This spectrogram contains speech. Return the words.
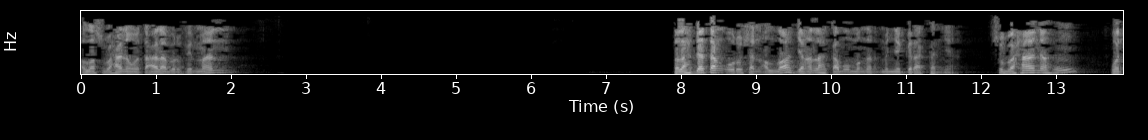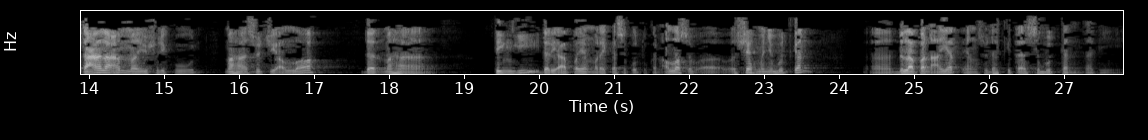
Allah Subhanahu wa taala berfirman Telah datang urusan Allah, janganlah kamu menyegerakannya. Subhanahu wa ta'ala amma yusyrikun. Maha suci Allah dan maha tinggi dari apa yang mereka sekutukan. Allah uh, Syekh menyebutkan uh, delapan ayat yang sudah kita sebutkan tadi.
